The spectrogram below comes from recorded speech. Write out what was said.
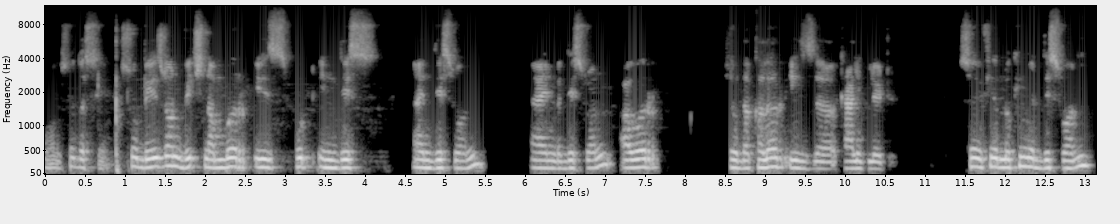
Also the same. So based on which number is put in this and this one and this one our so the color is uh, calculated. So if you're looking at this one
